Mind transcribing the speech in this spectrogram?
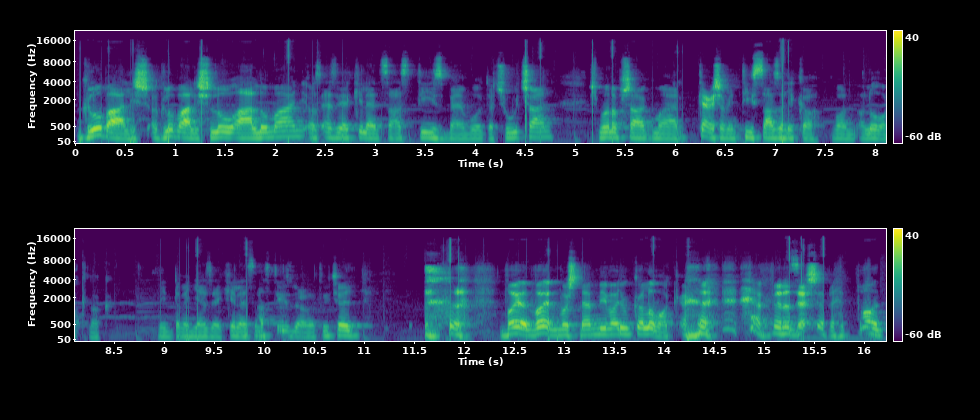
globális, a globális ló állomány az 1910-ben volt a csúcsán, és manapság már kevesebb, mint 10%-a van a lovaknak, mint amennyi 1910-ben volt. Úgyhogy vajon, vajon most nem mi vagyunk a lovak ebben az esetben? Pont,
